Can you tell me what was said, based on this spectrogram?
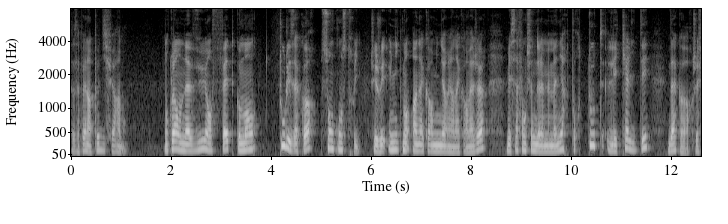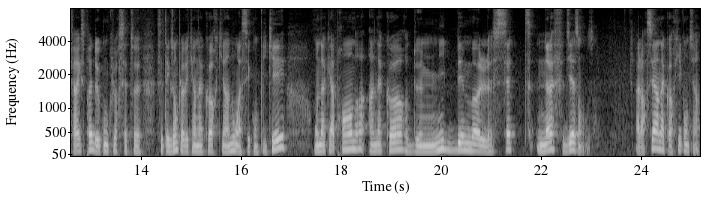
ça s'appelle un peu différemment. Donc là, on a vu en fait comment tous les accords sont construits. J'ai joué uniquement un accord mineur et un accord majeur, mais ça fonctionne de la même manière pour toutes les qualités d'accords. Je vais faire exprès de conclure cet exemple avec un accord qui a un nom assez compliqué. On n'a qu'à prendre un accord de mi bémol 7, 9, dièse 11. Alors c'est un accord qui contient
